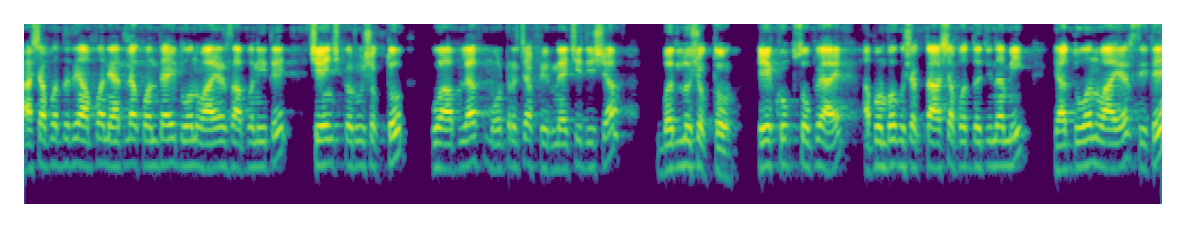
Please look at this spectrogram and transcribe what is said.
अशा पद्धतीने आपण यातल्या कोणत्याही दोन वायर्स आपण इथे चेंज करू शकतो व आपल्या मोटरच्या फिरण्याची दिशा बदलू शकतो. हे खूप सोपे आहे. आपण बघू शकता अशा पद्धतीनं मी या दोन वायर्स इथे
